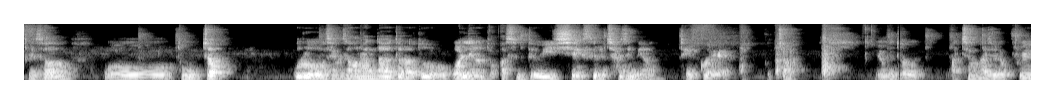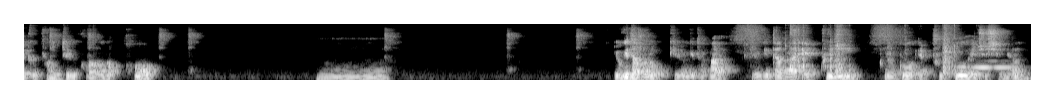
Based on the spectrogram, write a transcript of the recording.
그래서 어, 동적으로 생성을 한다 하더라도 원리는 똑같습니다. ECX를 찾으면 될 거예요. 그렇죠? 여기도 마찬가지로 브레이크 포인트를 걸어 놓고 음, 여기다 걸어볼게요. 여기다가 여기다가 F2 그리고 F9 해주시면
